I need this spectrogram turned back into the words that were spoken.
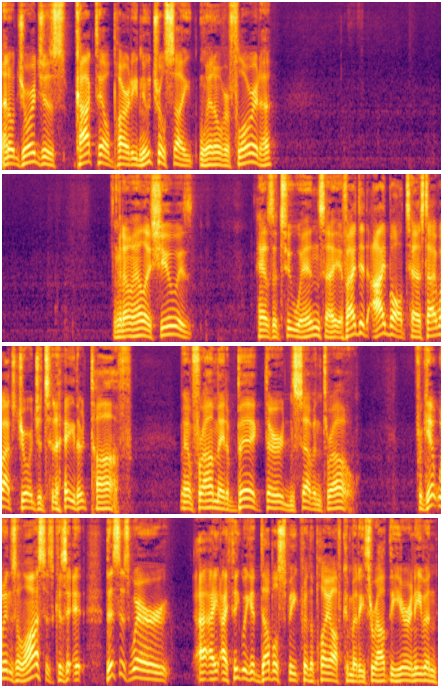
I know Georgia's cocktail party neutral site went over Florida. You know, LSU is has the two wins. I, if I did eyeball test, I watched Georgia today. They're tough. Man, Fromm made a big third and seven throw. Forget wins and losses because this is where I, I think we get double speak from the playoff committee throughout the year and even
